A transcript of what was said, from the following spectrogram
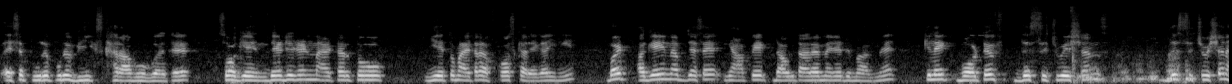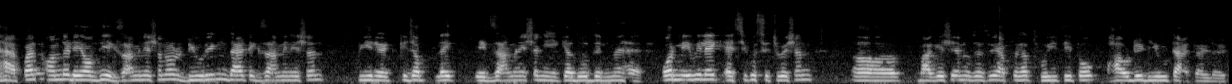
ऐसे पूरे पूरे वीक्स खराब हो गए थे. So again they didn't matter तो ये तो मैटर ऑफ़ कोर्स करेगा ही नहीं. बट अगेन अब जैसे यहाँ पे एक डाउट आ रहा है मेरे दिमाग में कि like what if this situation this situation happen on the day of the examination और ड्यूरिंग दैट एग्जामिनेशन पीरियड की जब लाइक एग्जामिनेशन एक या दो दिन में है और मे बी लाइक ऐसी कुछ सिचुएशन भाग्यश्री जैसे आपके साथ हुई थी तो how did you tackle it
